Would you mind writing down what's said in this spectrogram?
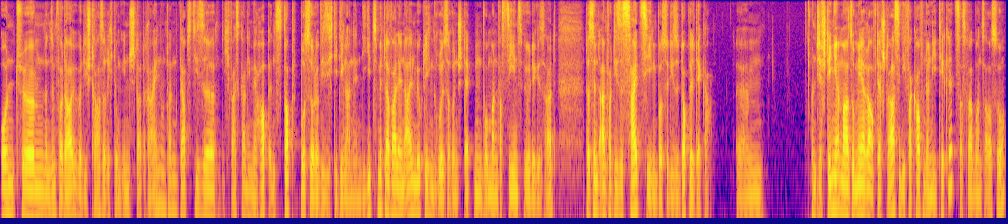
Und ähm, dann sind wir da über die Straße Richtung Innenstadt rein und dann gab es diese, ich weiß gar nicht mehr, Hop-and-Stop-Busse oder wie sich die Dinger nennen. Die gibt es mittlerweile in allen möglichen größeren Städten, wo man was Sehenswürdiges hat. Das sind einfach diese Sightseeing-Busse, diese Doppeldecker. Ähm, und hier stehen ja immer so mehrere auf der Straße, die verkaufen dann die Tickets. Das war bei uns auch so.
